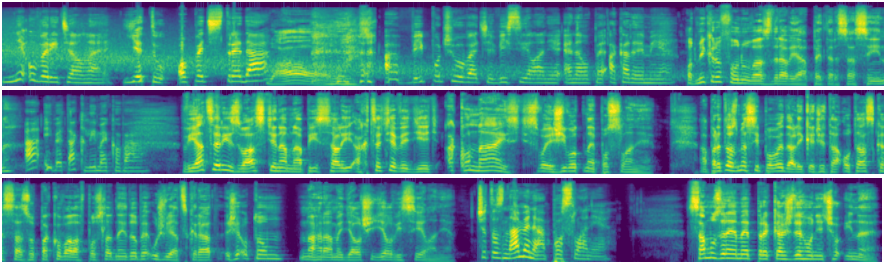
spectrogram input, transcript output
Neuveriteľné. Je tu opäť streda Wow. a vy počúvate vysielanie NLP Akadémie. Od mikrofónu vás zdravia Peter Sasín. A Iveta Klimeková. Viacerí z vás ste nám napísali a chcete vedieť, ako nájsť svoje životné poslanie. A preto sme si povedali, keďže tá otázka sa zopakovala v poslednej dobe už viackrát, že o tom nahráme ďalší diel vysielania. Čo to znamená poslanie? Samozrejme pre každého niečo iné.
